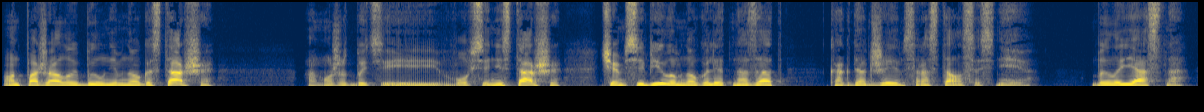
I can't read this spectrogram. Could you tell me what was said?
Он, пожалуй, был немного старше, а может быть и вовсе не старше, чем Сибила много лет назад, когда Джеймс расстался с нею. Было ясно —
